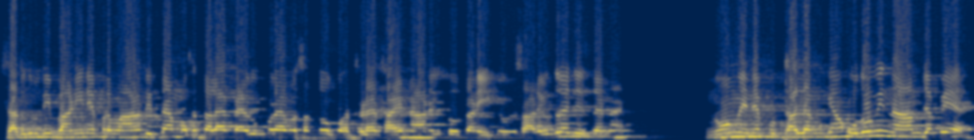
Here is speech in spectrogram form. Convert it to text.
ਸਤਿਗੁਰੂ ਦੀ ਬਾਣੀ ਨੇ ਪ੍ਰਮਾਣ ਦਿੱਤਾ, ਮੁਖ ਤਲਾ ਪੈਰ ਉੱਪਰ ਹੈ, ਵਸੰਤੋ ਪਥੜਾ ਥਾਏ ਨਾਨਕ ਸੋ ਧਣੀ ਕਿਉਂ ਸਾਰੇ ਉਧਰ ਜਿਸ ਦਿਨ ਹੈ। 9 ਮਹੀਨੇ ਪੁੱਠਾ ਲੰਮਕਿਆ ਉਦੋਂ ਵੀ ਨਾਮ ਜਪਿਆ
